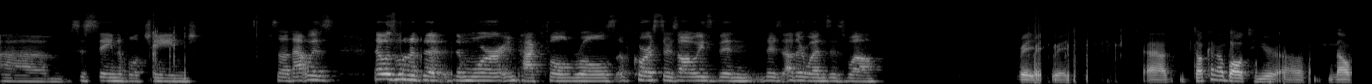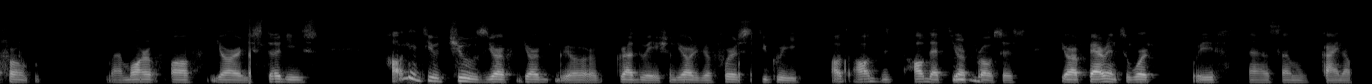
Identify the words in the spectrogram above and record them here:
um, sustainable change. So that was that was one of the the more impactful roles. Of course, there's always been there's other ones as well. Great, great. Uh, talking about here uh, now from uh, more of your studies, how did you choose your your your graduation, your your first degree? How how did, how that your mm-hmm. process? Your parents worked with uh, some kind of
